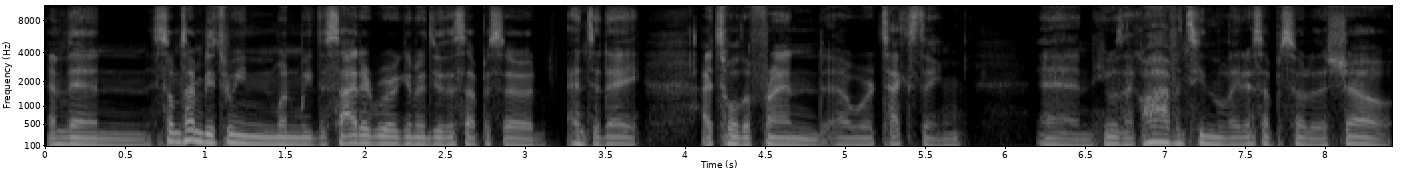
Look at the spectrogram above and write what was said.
And then sometime between when we decided we were going to do this episode and today, I told a friend uh, we are texting, and he was like, "Oh, I haven't seen the latest episode of the show."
